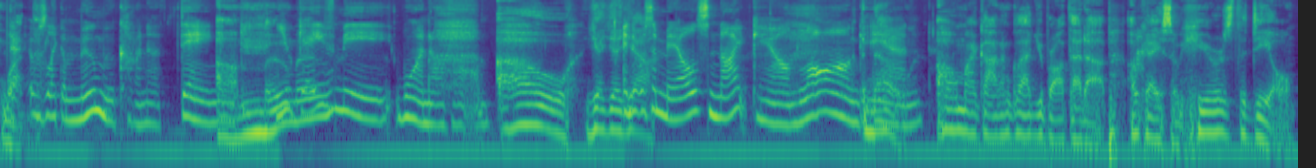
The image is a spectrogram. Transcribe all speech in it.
What? That, it was like a moo kind of thing. A You gave me one of them. Oh, yeah, yeah, And yeah. it was a male's nightgown, long No. and Oh my God, I'm glad you brought that up. Okay, so here's the deal.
